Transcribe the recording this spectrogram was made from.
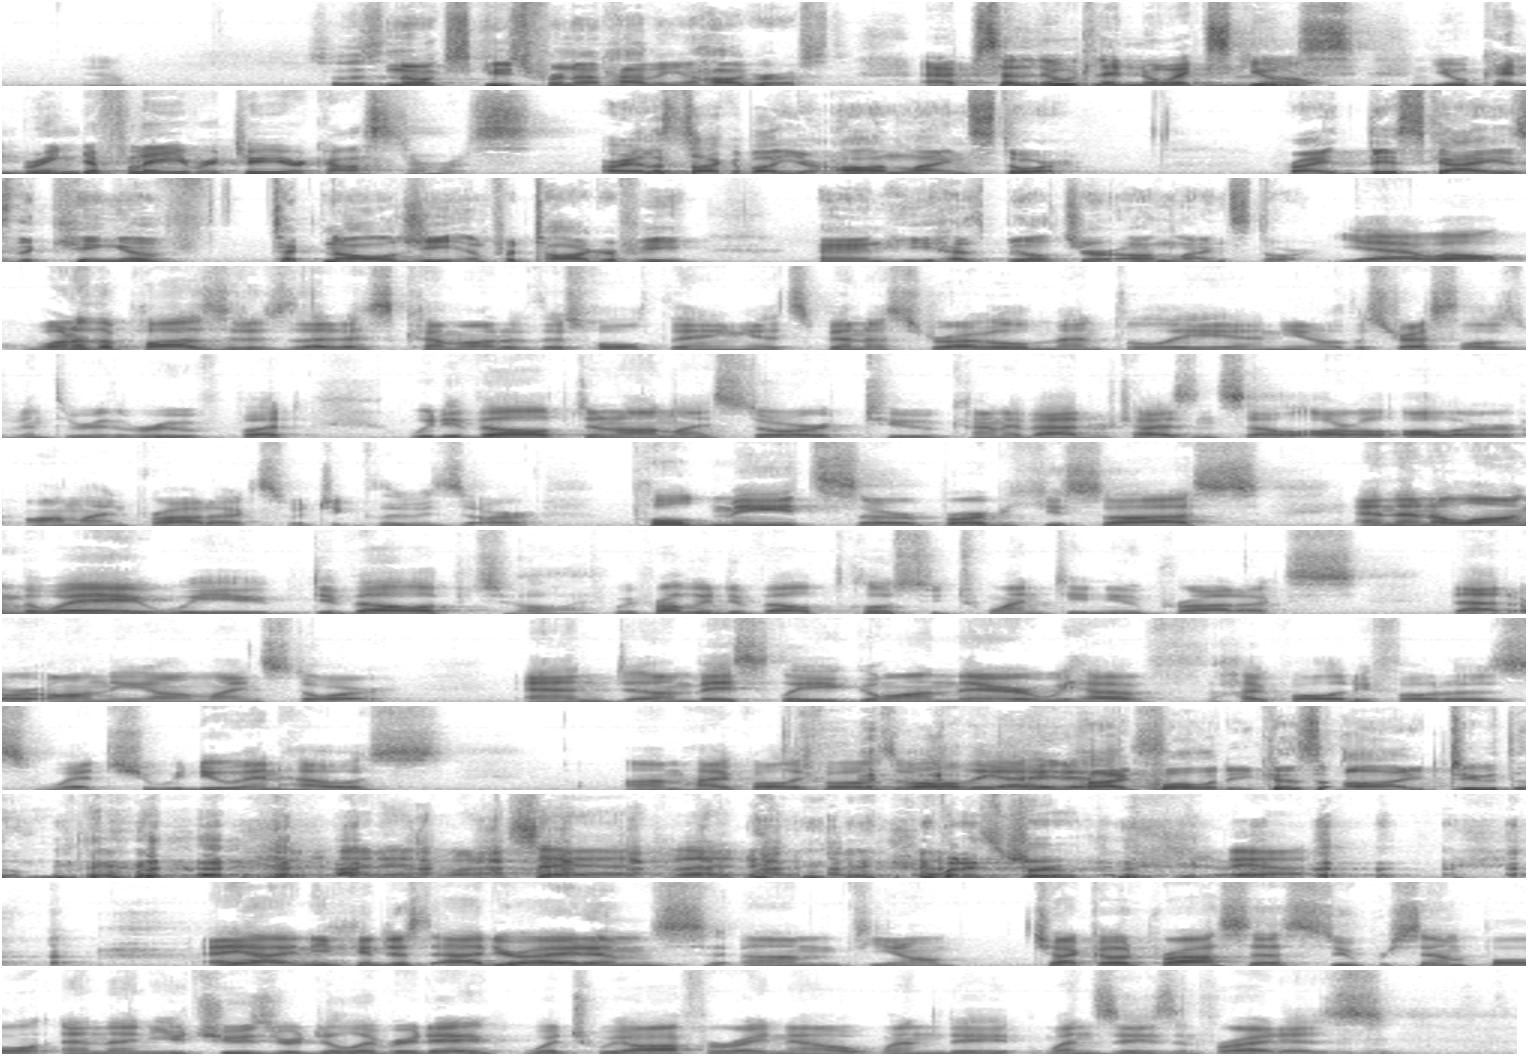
So there's no excuse for not having a hog roast. absolutely no excuse. You can bring the flavor to your customers. All right, let's talk about your online store. Right, this guy is the king of technology and photography, and he has built your online store. Yeah, well, one of the positives that has come out of this whole thing, it's been a struggle mentally and, you know, the stress levels have been through the roof, but we developed an online store to kind of advertise and sell our, all our online products, which includes our pulled meats, our barbecue sauce, and then along the way, we've developed, oh, we probably developed close to 20 new products that are on the online store. And um, basically, go on there. We have high quality photos, which we do in house. Um, high quality photos of all the items. High quality because I do them, I didn't want to say it, but but it's true. yeah. And yeah, and you can just add your items. Um, you know, checkout process super simple, and then you choose your delivery day, which we offer right now Wednesday, Wednesdays and Fridays,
